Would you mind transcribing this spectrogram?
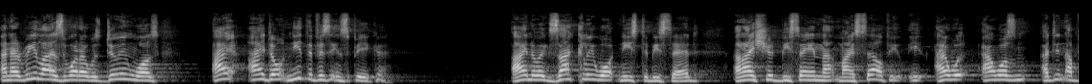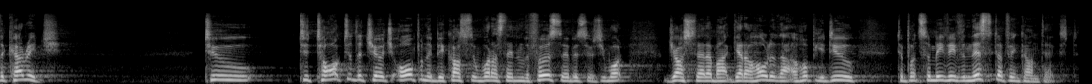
And I realized what I was doing was, I, I don't need the visiting speaker. I know exactly what needs to be said, and I should be saying that myself. It, it, I, I, wasn't, I didn't have the courage to to talk to the church openly because of what I said in the first service, which is what Josh said about get a hold of that. I hope you do to put some of even this stuff in context.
